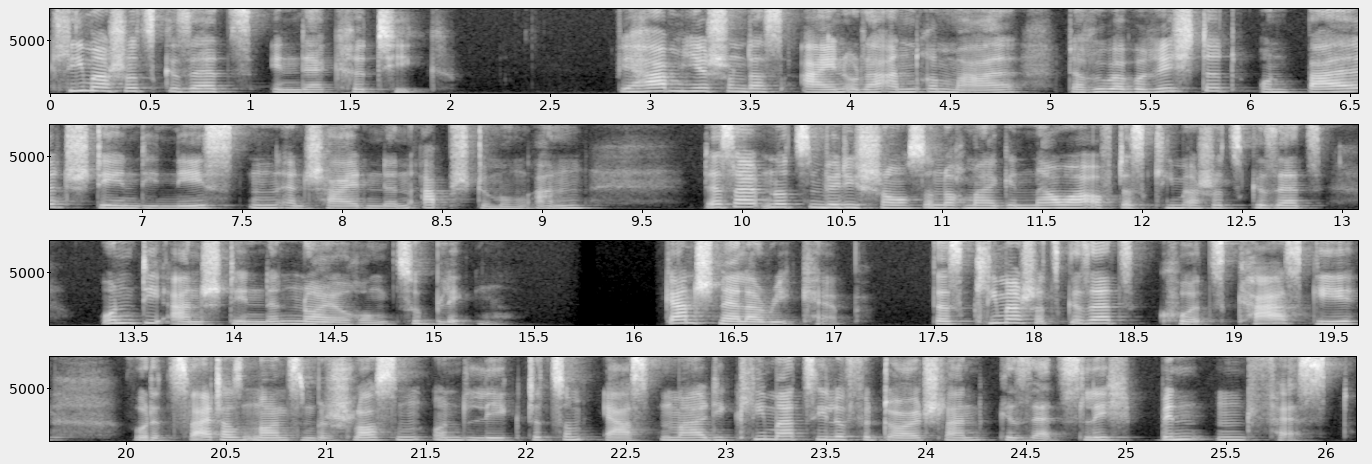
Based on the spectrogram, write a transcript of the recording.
Klimaschutzgesetz in der Kritik. Wir haben hier schon das ein oder andere Mal darüber berichtet und bald stehen die nächsten entscheidenden Abstimmungen an. Deshalb nutzen wir die Chance, nochmal genauer auf das Klimaschutzgesetz und die anstehenden Neuerungen zu blicken. Ganz schneller Recap. Das Klimaschutzgesetz, kurz KSG, wurde 2019 beschlossen und legte zum ersten Mal die Klimaziele für Deutschland gesetzlich bindend fest.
